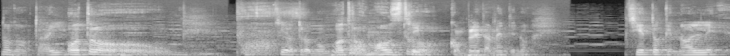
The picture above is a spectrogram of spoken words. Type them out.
No, no, trae. Otro. Sí, otro, otro monstruo. Sí, completamente, ¿no? Siento que no le,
